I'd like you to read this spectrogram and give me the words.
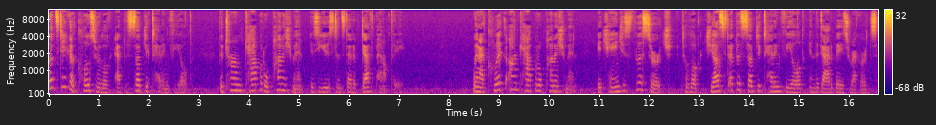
Let's take a closer look at the subject heading field. The term capital punishment is used instead of death penalty. When I click on capital punishment, it changes the search to look just at the subject heading field in the database records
